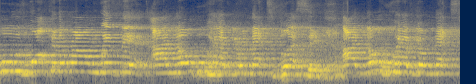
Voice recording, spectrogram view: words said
who's walking around with it. I know who have your next blessing. I know who have your next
